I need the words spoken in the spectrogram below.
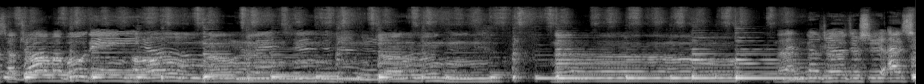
笑，捉摸不定。难道这就是爱情？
